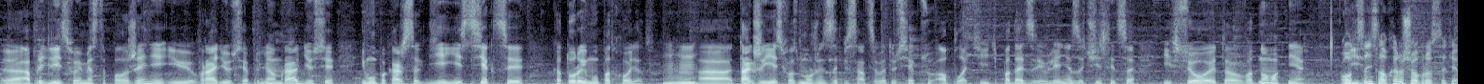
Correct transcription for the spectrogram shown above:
э, определить свое местоположение и в радиусе, определенном радиусе ему покажется, где есть секции, которые ему подходят. Мгм. А, также есть возможность записаться в эту секцию, оплатить, подать заявление, зачислиться, и все это в одном окне. О, И- Станислав, хороший вопрос, кстати.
